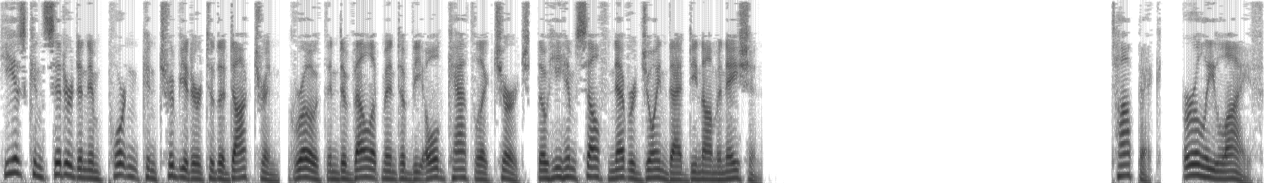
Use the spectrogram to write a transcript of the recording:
He is considered an important contributor to the doctrine, growth and development of the Old Catholic Church, though he himself never joined that denomination. Early life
